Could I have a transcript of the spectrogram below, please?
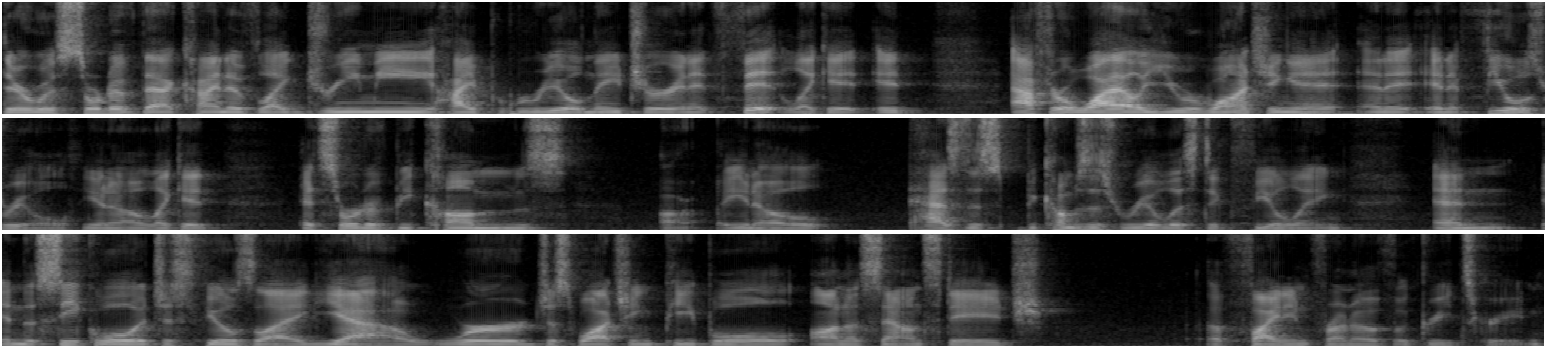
there was sort of that kind of like dreamy, hyper real nature, and it fit. Like it, it after a while you were watching it and it and it feels real you know like it it sort of becomes uh, you know has this becomes this realistic feeling and in the sequel it just feels like yeah we're just watching people on a soundstage uh, fight in front of a green screen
